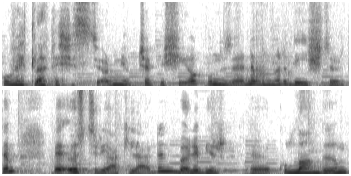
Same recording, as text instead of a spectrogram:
Kuvvetli ateş istiyorum. Yapacak bir şey yok. Bunun üzerine bunları değiştirdim. Ve Östriyakilerden böyle bir e, kullandığım,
